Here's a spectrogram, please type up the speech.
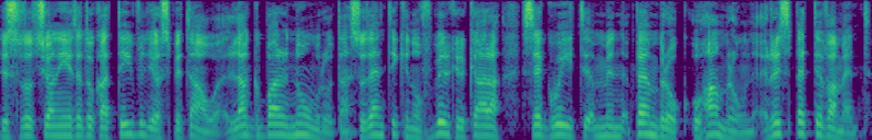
L-istituzzjonijiet edukattivi li ospitaw l-akbar numru ta' studenti kienu f'Birkirkara segwit minn Pembroke u Ħamrun rispettivament.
